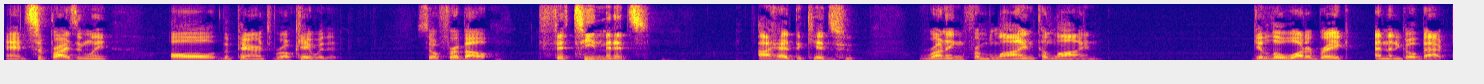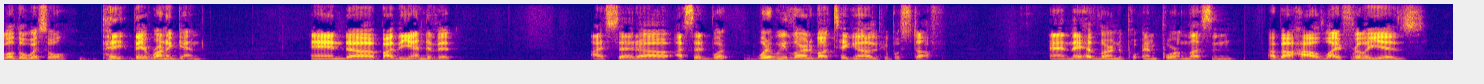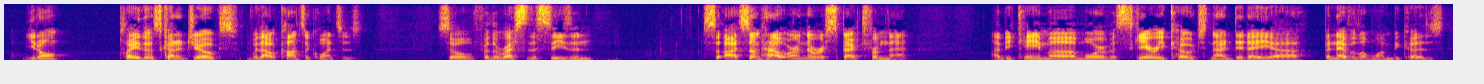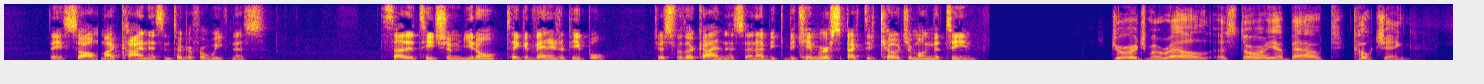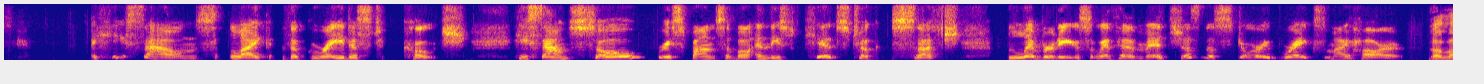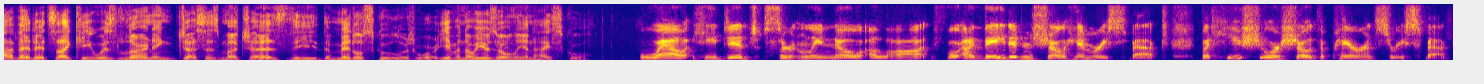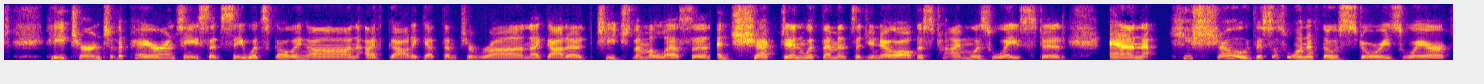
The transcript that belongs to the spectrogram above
And surprisingly, all the parents were okay with it. So for about 15 minutes, I had the kids running from line to line, get a little water break, and then go back, blow the whistle. They, they run again. And uh, by the end of it, I said, uh, I said, what what did we learn about taking other people's stuff? And they had learned an important lesson about how life really is. You don't play those kind of jokes without consequences. So for the rest of the season, so I somehow earned their respect from that. I became uh, more of a scary coach than I did a uh, benevolent one because they saw my kindness and took it for weakness. Decided to teach them you don't take advantage of people just for their kindness, and I be- became a respected coach among the team. George Morell, a story about coaching. He sounds like the greatest coach. He sounds so responsible, and these kids took such liberties with him. It's just the story breaks my heart. I love it. It's like he was learning just as much as the, the middle schoolers were, even though he was only in high school. Well, he did certainly know a lot. For uh, they didn't show him respect, but he sure showed the parents respect. He turned to the parents and he said, "See what's going on? I've got to get them to run. I got to teach them a lesson." And checked in with them and said, "You know, all this time was wasted." And he showed this is one of those stories where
